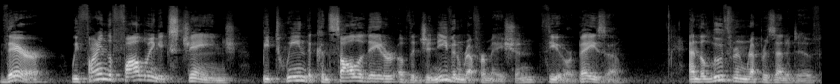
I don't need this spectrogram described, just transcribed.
There, we find the following exchange between the consolidator of the Genevan Reformation, Theodore Beza, and the Lutheran representative,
